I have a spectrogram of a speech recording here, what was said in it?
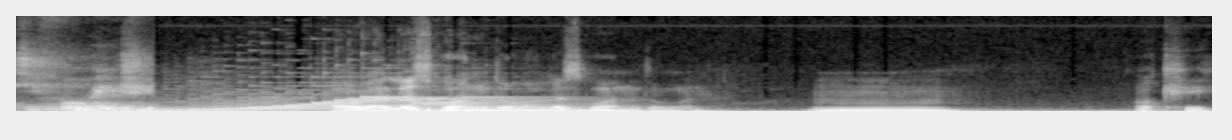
Deformatory. All right, let's go another one. Let's go another one. Mm, okay.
